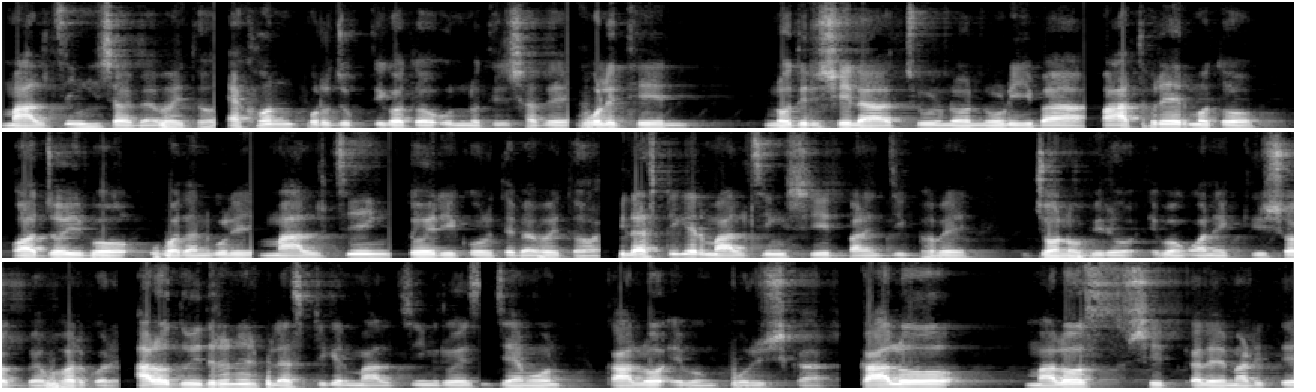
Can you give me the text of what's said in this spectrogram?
মালচিং হিসাবে ব্যবহৃত এখন প্রযুক্তিগত উন্নতির সাথে পলিথিন নদীর শিলা, চূর্ণ নুড়ি বা পাথরের মতো অজৈব উপাদানগুলি মালচিং তৈরি করতে ব্যবহৃত হয়। প্লাস্টিকের মালচিং শীট বাণিজ্যিকভাবে জনপ্রিয় এবং অনেক কৃষক ব্যবহার করে। আরও দুই ধরনের প্লাস্টিকের মালচিং রয়েছে, যেমন কালো এবং পরিষ্কার। কালো মালচ শীতকালে মাটিতে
